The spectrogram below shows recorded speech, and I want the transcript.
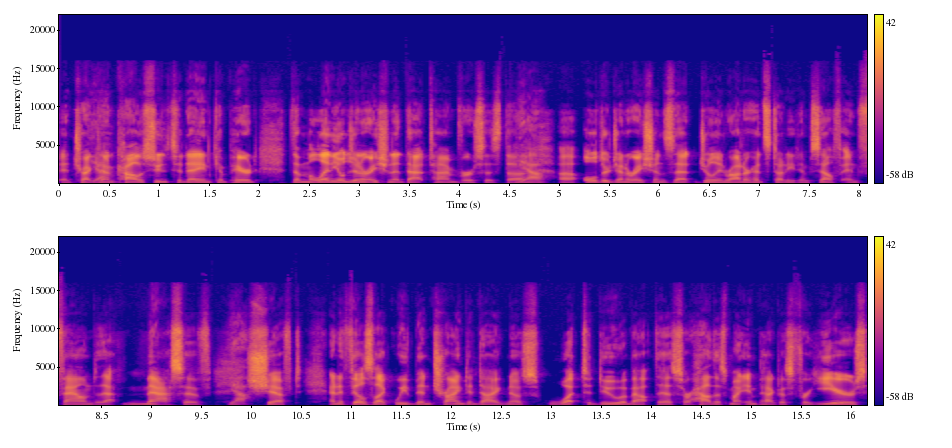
and tracked Yeah. down college students today and compared the millennial generation at that time versus the yeah, uh, older generations that Julian Rotter had studied himself, and found that massive yeah, shift. And it feels like we've been trying to diagnose what to do about this or how this might impact us for years.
